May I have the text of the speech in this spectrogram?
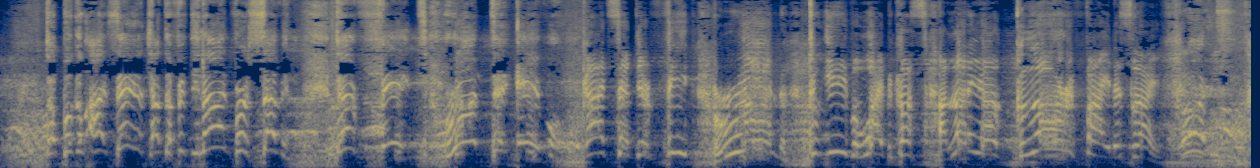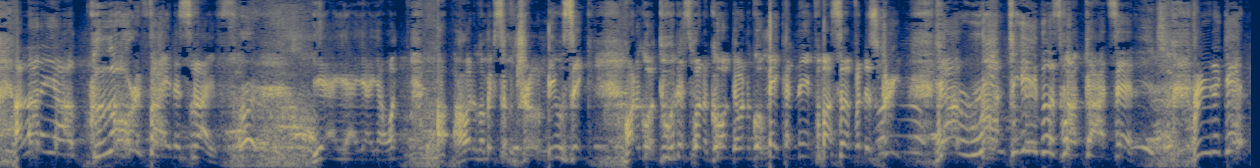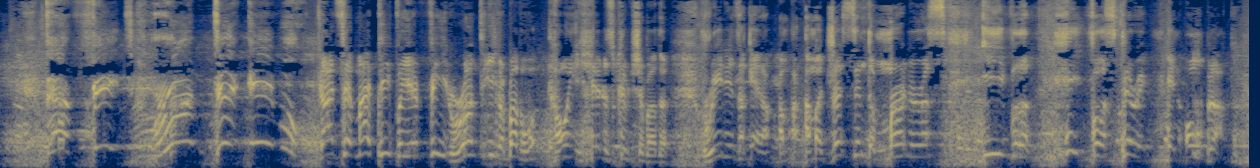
The book of Isaiah, chapter 59, verse 7. Their feet run to evil. God said their feet run to evil. Why? Because a lot of y'all glorify this life. A lot of y'all glorify this life. Yeah, yeah, yeah, yeah. What? I, I want to go make some drill music. I want to go do this. I Want to go? I want to go make a name for myself in the street. Y'all run to evil is what God said. Read again. Their feet run to evil. God said, "My people, your feet run to evil, brother." I want you to hear the scripture, brother. Read it again. I'm- I'm addressing the murderous, evil, hateful spirit in O Block. Am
